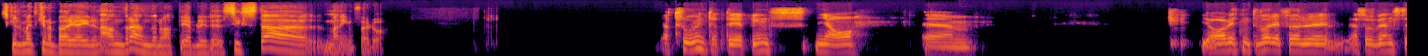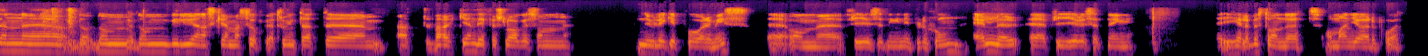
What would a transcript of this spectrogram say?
Skulle man inte kunna börja i den andra änden och att det blir det sista man inför då? Jag tror inte att det finns, ja. Um, jag vet inte vad det är för, alltså vänstern eh, de, de, de vill ju gärna skrämmas upp. Jag tror inte att, ehm, att varken det förslaget som nu ligger på remiss eh, om eh, fri hyressättning i produktion eller fri hyressättning i hela beståndet om man gör det på ett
